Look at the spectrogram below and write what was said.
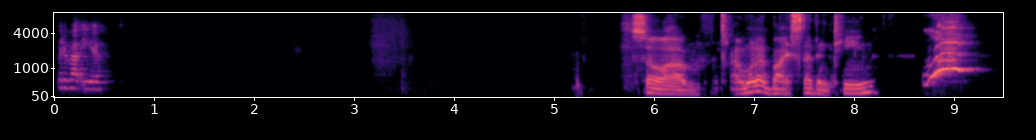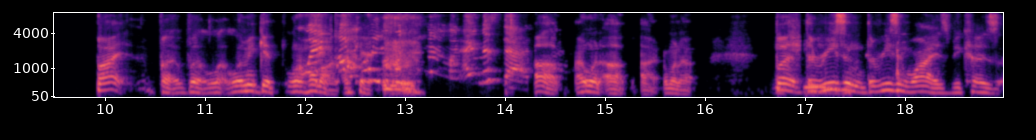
what about you? So um, I went up by 17, What? but but but l- let me get. Well, hold on. oh, Okay, what did you say? I missed that. up. I went up. Uh, I went up. But the reason the reason why is because,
